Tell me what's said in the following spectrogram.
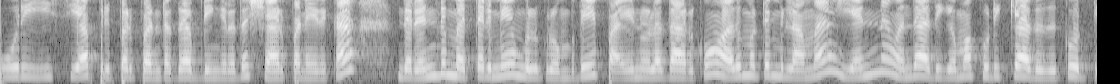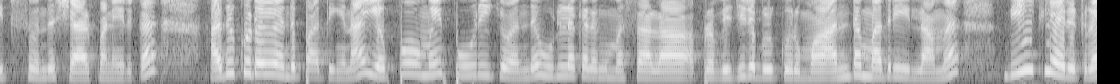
பூரி ஈஸியாக ப்ரிப்பேர் பண்ணுறது அப்படிங்கிறத ஷேர் பண்ணியிருக்கேன். இந்த ரெண்டு மெத்தடுமே உங்களுக்கு ரொம்பவே பயனுள்ளதாக இருக்கும். அது மட்டும் இல்லாமல் எண்ணெய் வந்து அதிகமாக குடிக்காததுக்கு ஒரு டிப்ஸ் வந்து ஷேர் பண்ணியிருக்கேன். அது கூடவே வந்து பார்த்திங்கன்னா எப்போவுமே பூரிக்கு வந்து உருளைக்கிழங்கு மசாலா அப்புறம் வெஜிடபிள் குருமா அந்த மாதிரி இல்லாமல் வீட்டில் இருக்கிற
